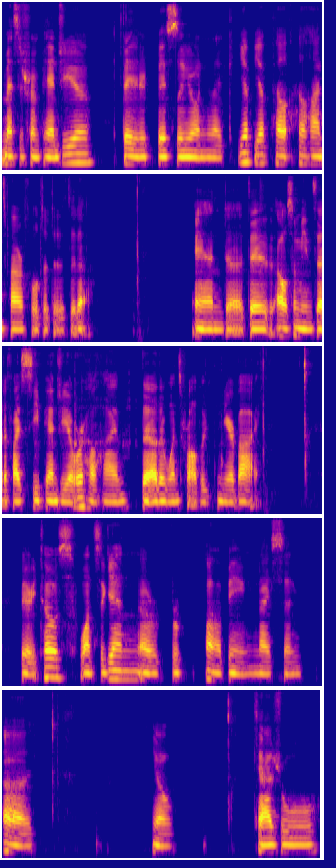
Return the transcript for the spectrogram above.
message from Pangea. They're basically going like, yep, yep, Hel Helheim's powerful, da da da da. And uh, that also means that if I see Pangea or Helheim, the other one's probably nearby. Berytos, once again, uh, uh, being nice and, uh, you know, casual.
